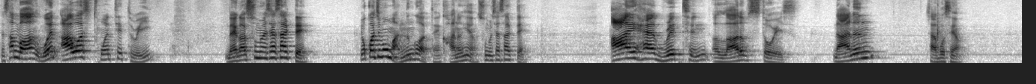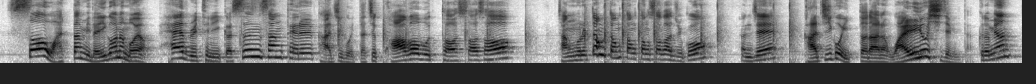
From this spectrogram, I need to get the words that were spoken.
3번 When I was 23 내가 23살 때 여기까지 보면 맞는 것 같아. 가능해요. 23살 때 I have written a lot of stories. 나는 자 보세요. 써왔답니다. 이거는 뭐예요? have written이니까 쓴 상태를 가지고 있다. 즉 과거부터 써서 작문을 떵떵떵떵 써가지고 현재 가지고 있더라는 완료 시제입니다. 그러면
